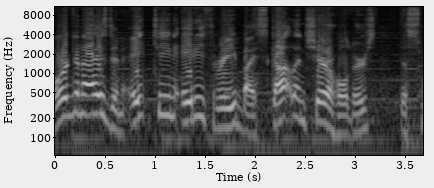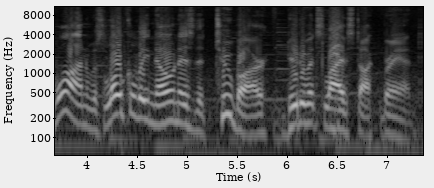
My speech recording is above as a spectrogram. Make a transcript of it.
Organized in 1883 by Scotland shareholders, the Swan was locally known as the Two Bar due to its livestock brand.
